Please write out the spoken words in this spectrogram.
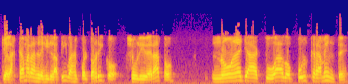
que las cámaras legislativas en Puerto Rico, su liderato, no haya actuado pulcramente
